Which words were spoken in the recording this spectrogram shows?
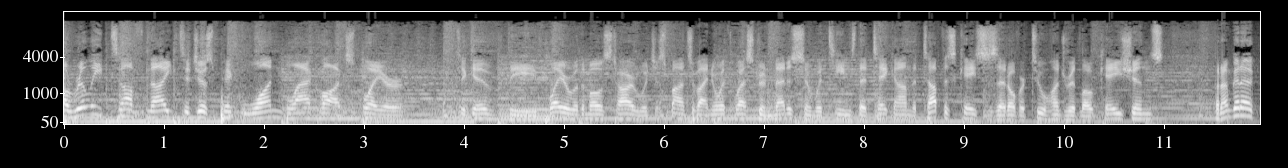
A really tough night to just pick one Blackhawks player to give the player with the most heart, which is sponsored by Northwestern Medicine with teams that take on the toughest cases at over 200 locations. But I'm going to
